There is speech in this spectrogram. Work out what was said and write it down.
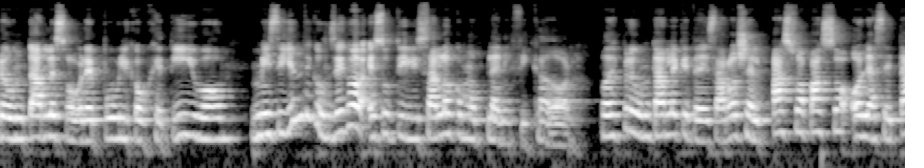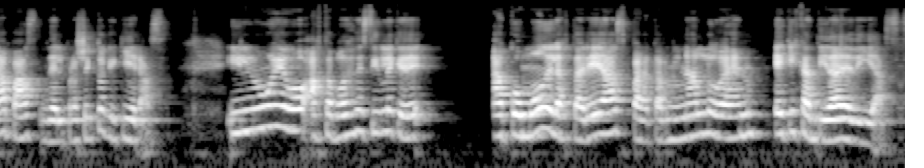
preguntarle sobre público objetivo. Mi siguiente consejo es utilizarlo como planificador podés preguntarle que te desarrolle el paso a paso o las etapas del proyecto que quieras. Y luego hasta podés decirle que acomode las tareas para terminarlo en X cantidad de días.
